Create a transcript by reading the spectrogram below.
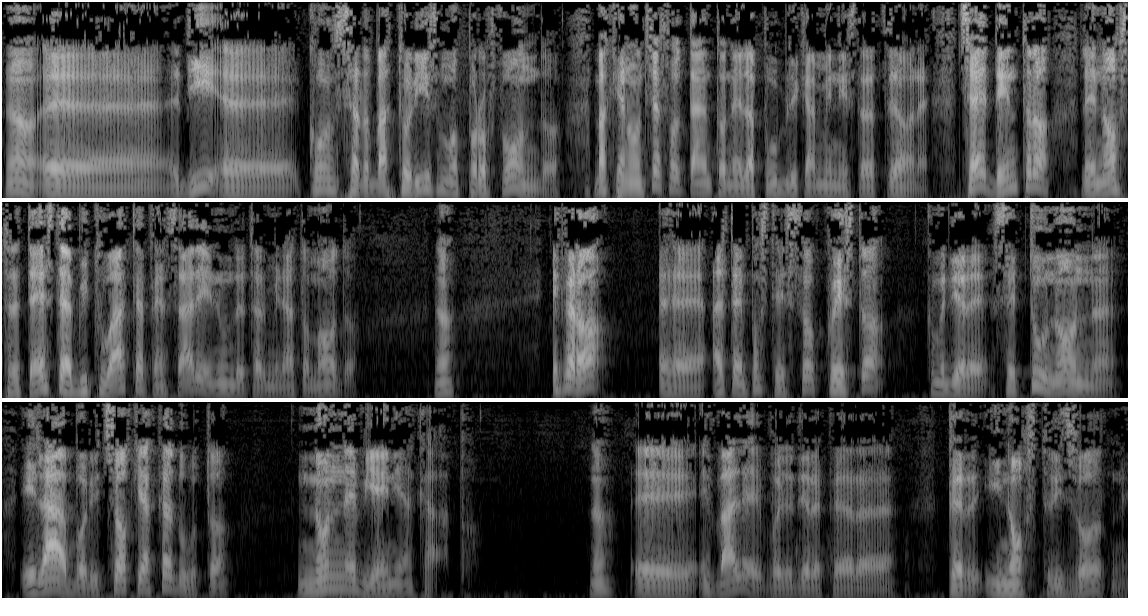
no, eh, di eh, conservatorismo profondo, ma che non c'è soltanto nella pubblica amministrazione, c'è dentro le nostre teste abituate a pensare in un determinato modo. No? E però, eh, al tempo stesso, questo, come dire, se tu non elabori ciò che è accaduto, non ne vieni a capo. No? E, e, vale, voglio dire, per, per i nostri giorni.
